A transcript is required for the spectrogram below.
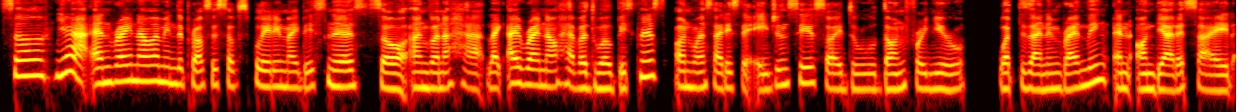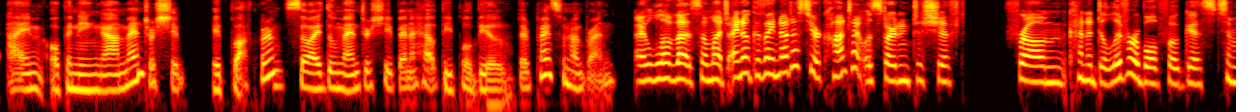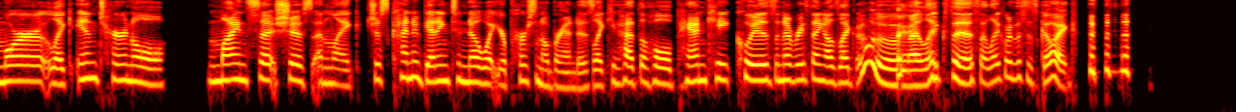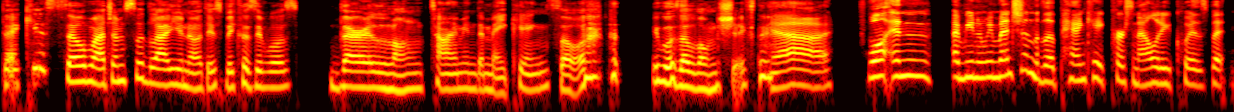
So yeah, and right now I'm in the process of splitting my business. So I'm gonna have like I right now have a dual business. On one side is the agency, so I do done for you web design and branding, and on the other side I'm opening a mentorship a platform. So I do mentorship and I help people build their personal brand. I love that so much. I know because I noticed your content was starting to shift from kind of deliverable focus to more like internal mindset shifts and like just kind of getting to know what your personal brand is. Like you had the whole pancake quiz and everything. I was like, ooh, I like this. I like where this is going. Thank you so much. I'm so glad you noticed because it was very long time in the making. So it was a long shift. Yeah. Well, and I mean, we mentioned the pancake personality quiz, but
